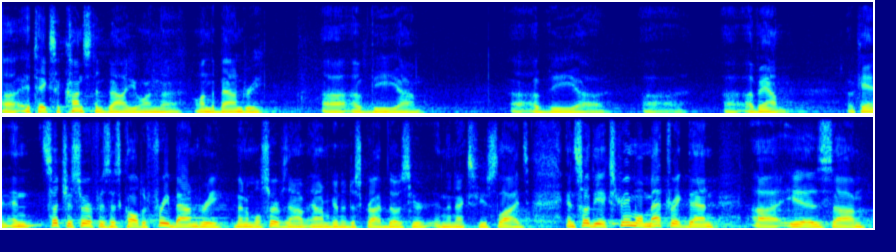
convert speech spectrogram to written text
uh, it takes a constant value on the, on the boundary uh, of the, um, of the, uh, uh, of M. Okay, and, and, such a surface is called a free boundary minimal surface, and I'm, and I'm, going to describe those here in the next few slides. And so the extremal metric then is, um,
